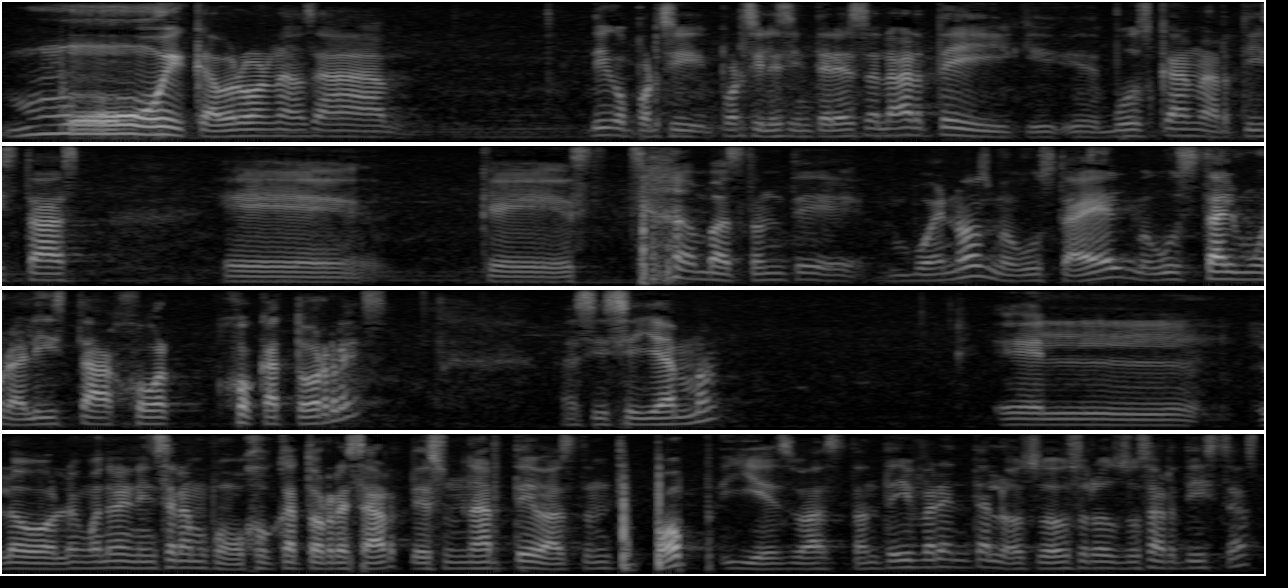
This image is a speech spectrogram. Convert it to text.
muy cabrona, o sea, digo, por si, por si les interesa el arte y, y buscan artistas eh, que están bastante buenos, me gusta él, me gusta el muralista Jo- Joca Torres, así se llama. El, lo, lo encuentran en Instagram como Joca Torres Art, es un arte bastante pop y es bastante diferente a los otros dos artistas,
